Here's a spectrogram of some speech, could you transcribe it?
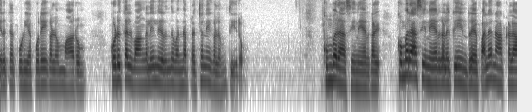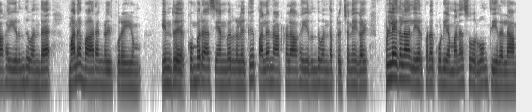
இருக்கக்கூடிய குறைகளும் மாறும். கொடுக்கல் வாங்கலில் இருந்து வந்த பிரச்சனைகளும் தீரும். கும்பராசி நேர்கள் கும்பராசி நேர்களுக்கு இன்று பல நாட்களாக இருந்து வந்த மனபாரங்கள் குறையும். இன்று கும்பராசி அன்பர்களுக்கு பல நாட்களாக இருந்து வந்த பிரச்சனைகள் பிள்ளைகளால் ஏற்படக்கூடிய மனசோர்வும் தீரலாம்.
